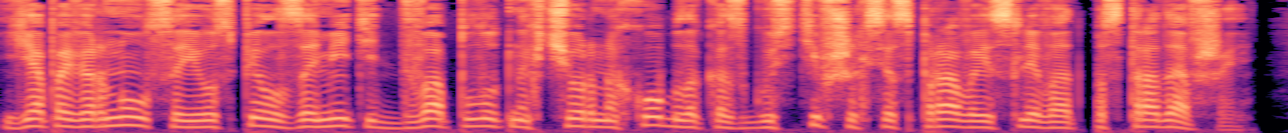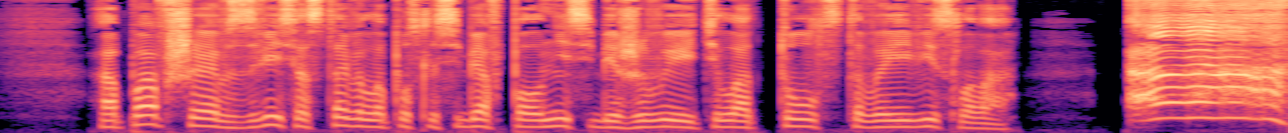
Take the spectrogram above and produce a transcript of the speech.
Я повернулся и успел заметить два плотных черных облака, сгустившихся справа и слева от пострадавшей. Опавшая взвесь оставила после себя вполне себе живые тела Толстого и Вислова. а,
